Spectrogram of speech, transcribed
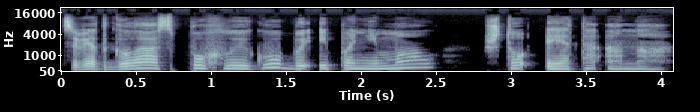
цвет глаз, пухлые губы, и понимал, что это она.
